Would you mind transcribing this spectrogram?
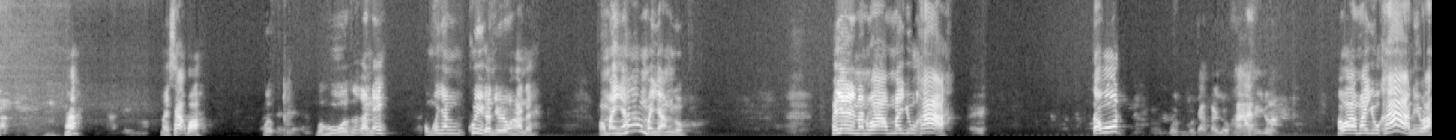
ฮะซักเองเนาะไม่ซักบ่บ่บ่ฮู้คือกันเด้ผมก็ยังคุยกันอยู่ตรงหันเด้ว่าไม่ยังไม่ยังอยู่เพราะฉะนั้นว่าไม่อยู่ค่าตะวุฒบุญบุจักมาอยู่ค่าสิเนาะเพราะว่ามาอยู่ค่านี่ว่ะ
